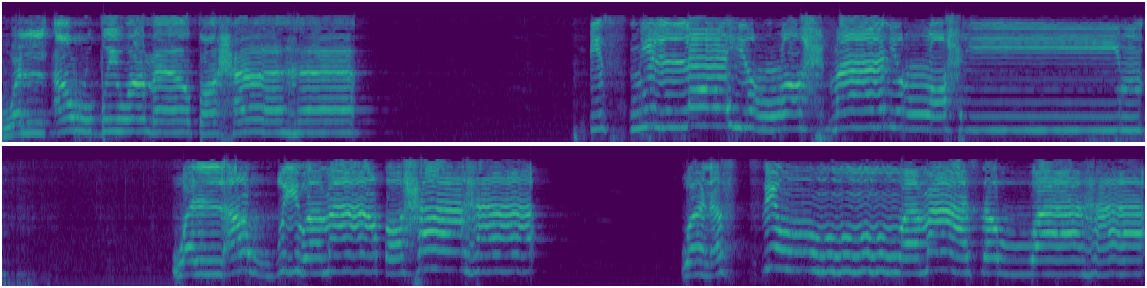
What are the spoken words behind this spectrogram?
والأرض وما طحاها. بسم الله الرحمن الرحيم. والأرض وما طحاها. ونفس وما سواها.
